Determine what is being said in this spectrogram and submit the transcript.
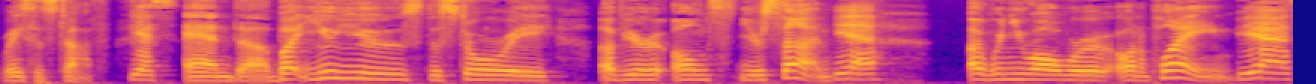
race is tough. Yes. And uh, but you use the story of your own your son Yeah. uh, when you all were on a plane Yes.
